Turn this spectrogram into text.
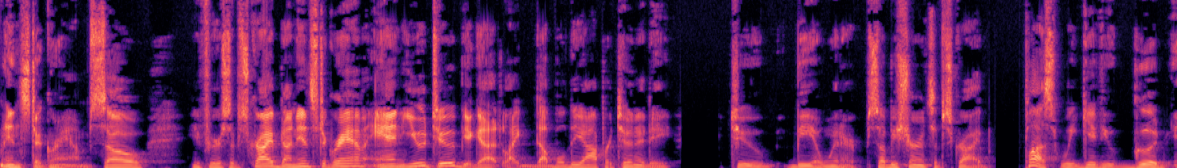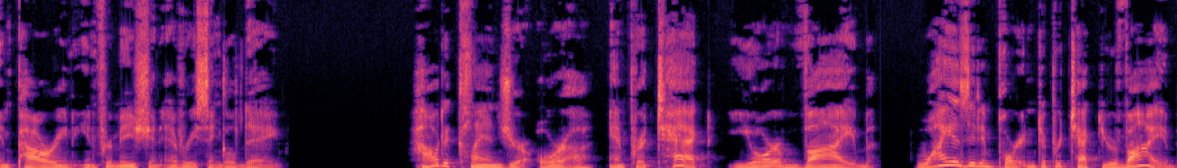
Instagram. So if you're subscribed on Instagram and YouTube, you got like double the opportunity to be a winner. So be sure and subscribe. Plus, we give you good, empowering information every single day. How to cleanse your aura and protect your vibe. Why is it important to protect your vibe?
